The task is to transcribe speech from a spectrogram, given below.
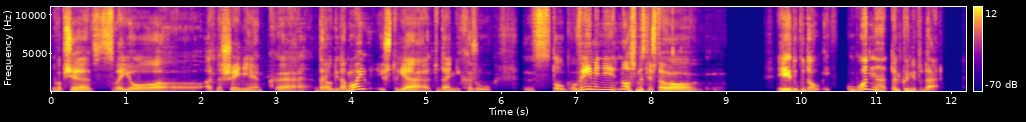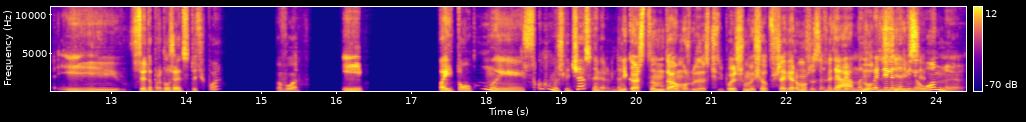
вообще свое отношение к дороге домой, и что я туда не хожу с долгого времени. Ну, в смысле, что я иду куда угодно, только не туда. И все это продолжается до сих пор. Вот. И по итогу мы... Сколько мы шли? Час, наверное, да? Мне кажется, ну да, может быть, даже чуть больше. Мы еще в шаверм уже заходили. Да, мы ну, ходили на тусили все.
